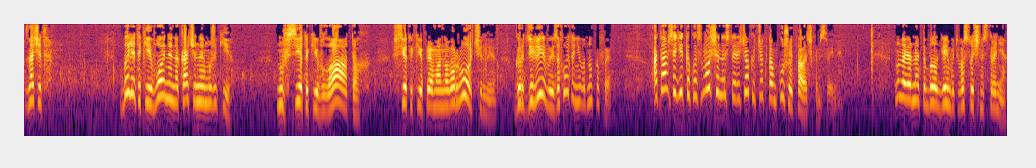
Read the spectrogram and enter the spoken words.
Значит, были такие воины, накачанные мужики. Ну, все такие в латах, все такие прямо навороченные, горделивые. Заходят они в одно кафе. А там сидит такой сморщенный старичок и что-то там кушает палочками своими. Ну, наверное, это было где-нибудь в восточной стране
